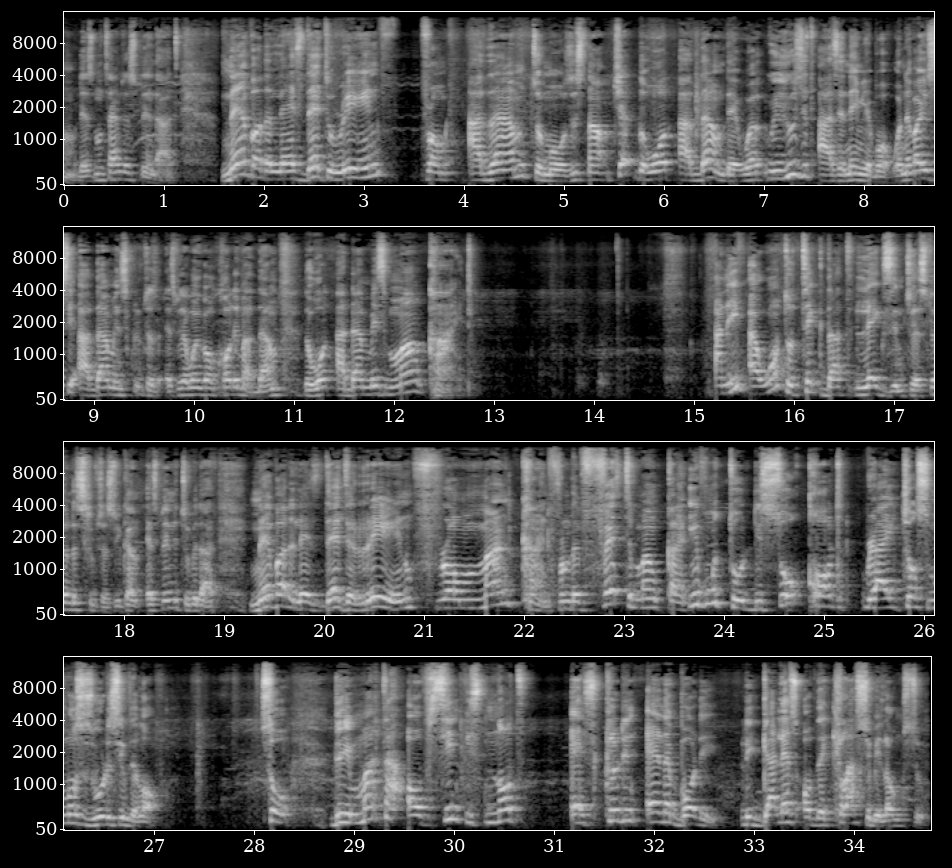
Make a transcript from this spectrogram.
Hmm, there's no time to explain that. Nevertheless, there to reign from Adam to Moses. Now, check the word Adam there. Well, we use it as a name here, but whenever you see Adam in scriptures, especially when God called him Adam, the word Adam means mankind. And if I want to take that lexim to explain the scriptures, you can explain it to me that nevertheless, there's a rain from mankind, from the first mankind, even to the so-called righteous Moses who received the law. So the matter of sin is not excluding anybody, regardless of the class you belong to.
